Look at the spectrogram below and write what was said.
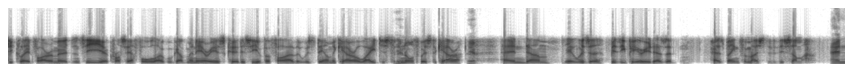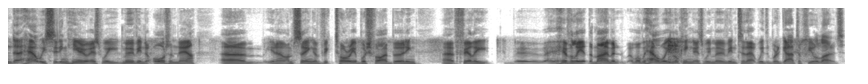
declared fire emergency across our four local government areas, courtesy of a fire that was down the Cowra Way, just to the northwest of Cowra. Yep. And um, it was a busy period, as it has been for most of this summer. And uh, how are we sitting here as we move into autumn now? Um, you know, I'm seeing a Victoria bushfire burning uh, fairly uh, heavily at the moment. Well, how are we looking as we move into that with regard to fuel loads?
